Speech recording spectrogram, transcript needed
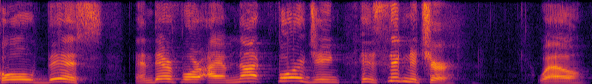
Call this, and therefore I am not forging his signature. Well,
